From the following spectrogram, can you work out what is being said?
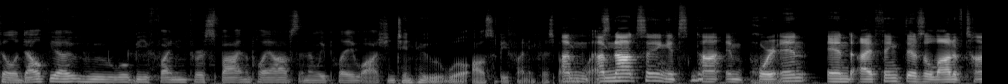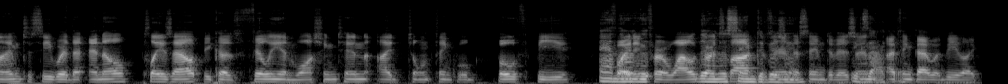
Philadelphia, who will be fighting for a spot in the playoffs, and then we play Washington, who will also be fighting for a spot I'm the playoffs. I'm not saying it's not important, and I think there's a lot of time to see where the NL plays out because Philly and Washington, I don't think will both be And fighting the- for a wild card spot they're in the same division. Exactly. I think that would be like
